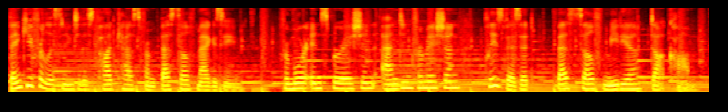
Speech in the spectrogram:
Thank you for listening to this podcast from Best Self Magazine. For more inspiration and information, please visit bestselfmedia.com.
